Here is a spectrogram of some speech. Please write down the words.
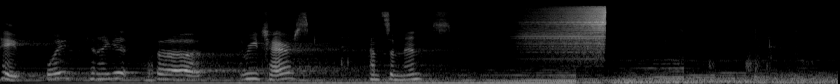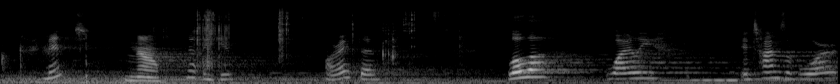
Hey, Boyd, can I get uh three chairs and some mints? Mint? No. No, thank you. All right then. Lola, Wiley, in times of war,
